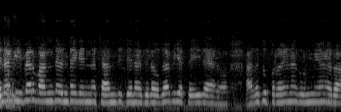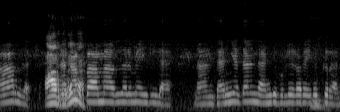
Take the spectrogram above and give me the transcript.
எனக்கு இவர் வந்து இன்றைக்கு என்ன சந்திச்சு எனக்கு சில உதவியை செய்தாரோ அதுக்கு பிறகு எனக்கு உண்மையா ஒரு ஆறுதல். எனக்கு அப்பா அம்மா ஒருத்தருமே இல்லை. நான் தனியாக தான் இந்த அஞ்சு பிள்ளைகளோட இருக்கிறேன்.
